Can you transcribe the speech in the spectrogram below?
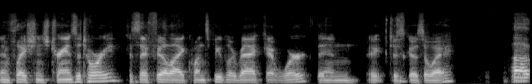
inflation is transitory because they feel like once people are back at work, then it just goes away. Uh,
